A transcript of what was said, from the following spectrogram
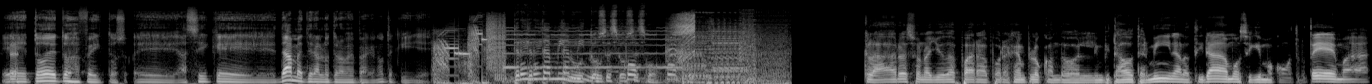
eh, todos estos efectos. Eh, así que dame tirarlo otra vez para que no te quille. 30 minutos es poco. Claro, eso nos ayuda para, por ejemplo, cuando el invitado termina, lo tiramos, seguimos con otro tema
